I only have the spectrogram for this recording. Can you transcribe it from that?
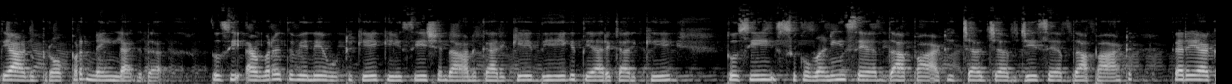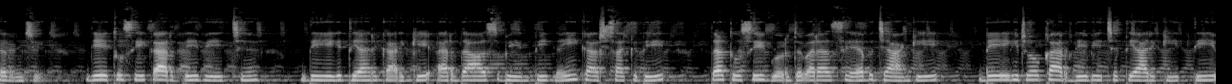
ਧਿਆਨ ਪ੍ਰੋਪਰ ਨਹੀਂ ਲੱਗਦਾ। ਤੁਸੀਂ ਅੰਮ੍ਰਿਤ ਵੇਲੇ ਉੱਠ ਕੇ ਕੇਸੀ ਇਸ਼ਨਾਨ ਕਰਕੇ ਦੇਗ ਤਿਆਰ ਕਰਕੇ ਤੁਸੀਂ ਸੁਖਮਣੀ ਸਾਹਿਬ ਦਾ ਪਾਠ ਜਾਂ ਜਪਜੀ ਸਾਹਿਬ ਦਾ ਪਾਠ ਕਰਿਆ ਕਰੋ ਜੀ। ਜੇ ਤੁਸੀਂ ਘਰ ਦੇ ਵਿੱਚ ਦੇਗ ਤਿਆਰ ਕਰਕੇ ਅਰਦਾਸ ਬੇਨਤੀ ਨਹੀਂ ਕਰ ਸਕਦੇ ਤਾਂ ਤੁਸੀਂ ਗੁਰਦੁਆਰਾ ਸਾਹਿਬ ਜਾ ਕੇ ਦੇਗ ਜੋ ਘਰ ਦੇ ਵਿੱਚ ਤਿਆਰ ਕੀਤੀ,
